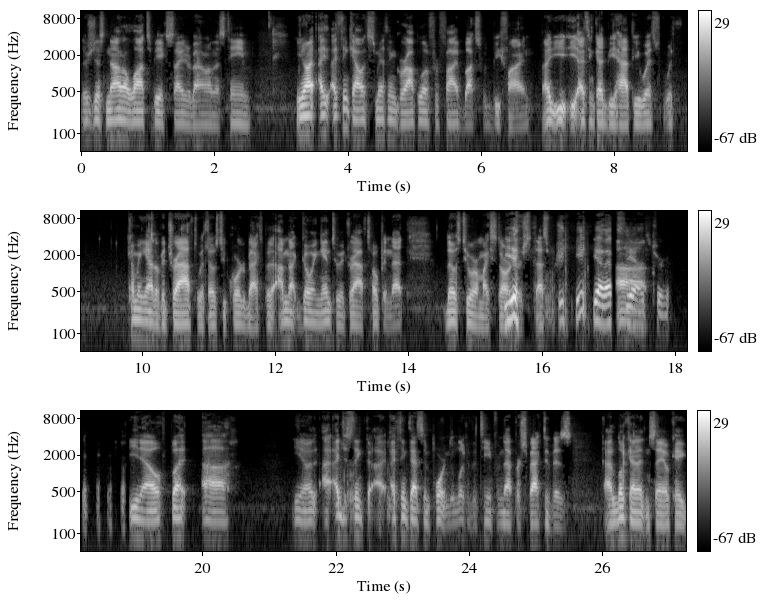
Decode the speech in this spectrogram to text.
there's just not a lot to be excited about on this team. You know, I, I think Alex Smith and Garoppolo for five bucks would be fine. I I think I'd be happy with with coming out of a draft with those two quarterbacks. But I'm not going into a draft hoping that those two are my starters. That's for sure. yeah, that's Uh, yeah, that's true. You know, but uh, you know, I, I just think that I, I think that's important to look at the team from that perspective. Is I look at it and say, okay,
